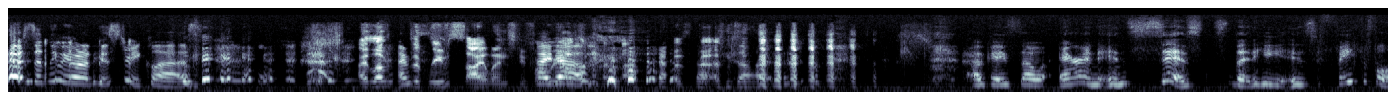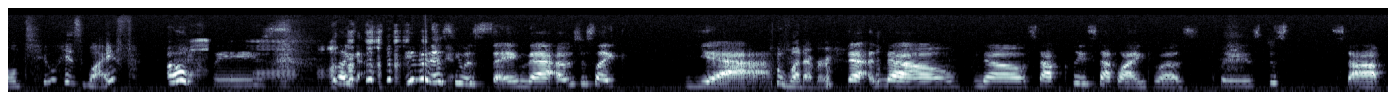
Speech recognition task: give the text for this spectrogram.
know. Suddenly we went on history class. I love I'm the brief silence before I we all know. started. Dot, That was okay, so Aaron insists that he is faithful to his wife. Oh please! Like even as he was saying that, I was just like, yeah, Whatever. yeah no, no, stop! Please stop lying to us. Please just stop.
